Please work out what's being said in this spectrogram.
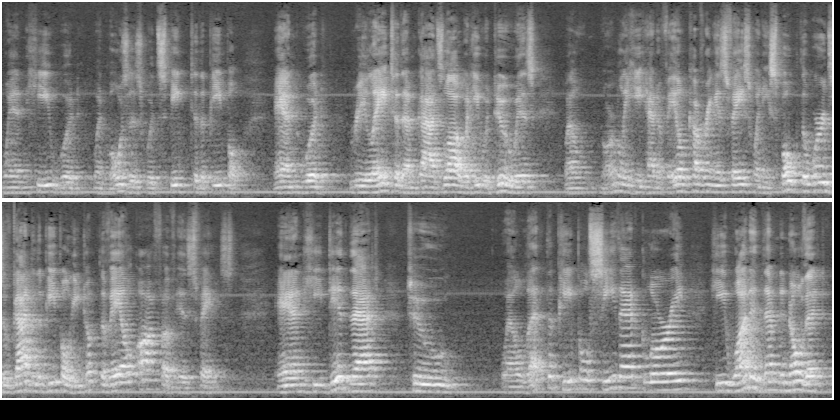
when he would, when Moses would speak to the people and would relay to them God's law, what he would do is, well, normally he had a veil covering his face. When he spoke the words of God to the people, he took the veil off of his face. And he did that to, well, let the people see that glory. He wanted them to know that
